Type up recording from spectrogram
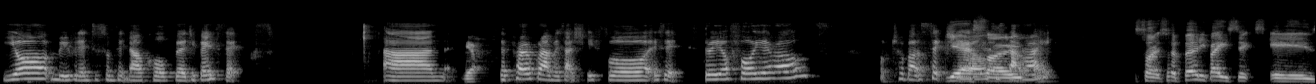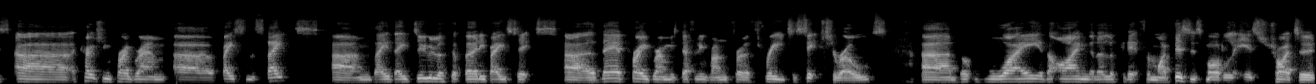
You're moving into something now called Birdie Basics. And yeah. the program is actually for, is it three or four year olds? Up to about six yeah, year olds, so, is that right? So, so Birdie Basics is uh, a coaching program uh, based in the States. Um, they, they do look at Birdie Basics. Uh, their program is definitely run for three to six year olds. Um, but way that I'm going to look at it from my business model is to try to,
